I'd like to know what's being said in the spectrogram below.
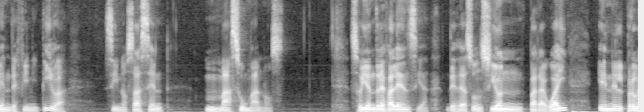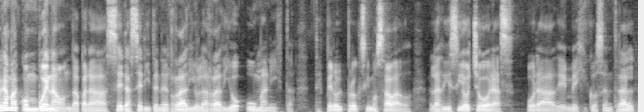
En definitiva, si nos hacen más humanos. Soy Andrés Valencia, desde Asunción, Paraguay, en el programa Con Buena Onda para hacer, hacer y tener radio, la radio humanista. Te espero el próximo sábado a las 18 horas, hora de México Central,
